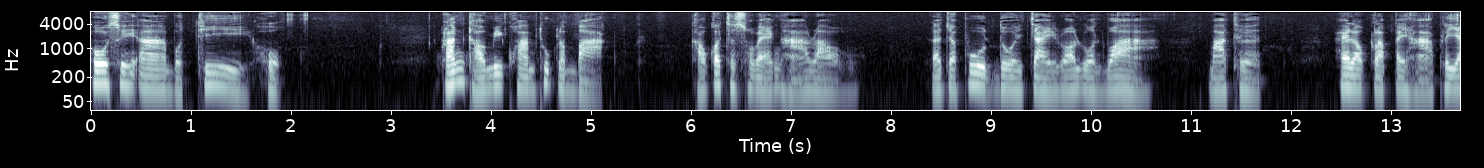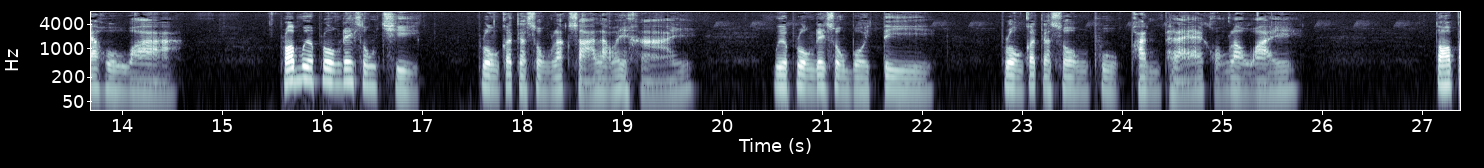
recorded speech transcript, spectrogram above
โฮเซอาบทที่ 6 ครั้นเขามีความทุกข์ลำบาก เขาก็จะแสวงหาเรา และจะพูดโดยใจร้อนรวนว่า มาเถิด ให้เรากลับไปหาพระยะโฮวา เพราะเมื่อพระองค์ได้ทรงฉีก พระองค์ก็จะทรงรักษาเราให้หาย เมื่อพระองค์ได้ทรงโบยตี พระองค์ก็จะทรงผูกพันแผลของเราไว้ ต่อไป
